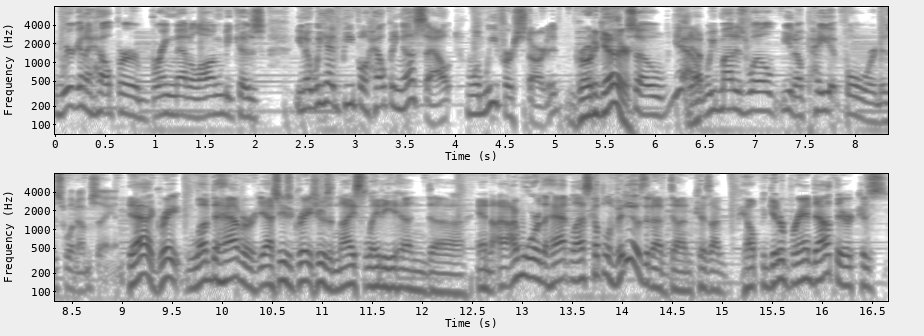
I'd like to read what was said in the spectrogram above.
We're going to help her bring that along because, you know, we had people helping us out when we first started. Grow together. So yeah, Yep. we might as well, you know, pay it forward is what I'm saying. Yeah, great. Love to have her. Yeah, she's great. She was a nice lady, and uh, and I I wore the hat in the last couple of videos that I've done because I've helped get her brand out there because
